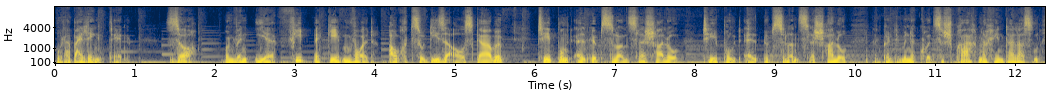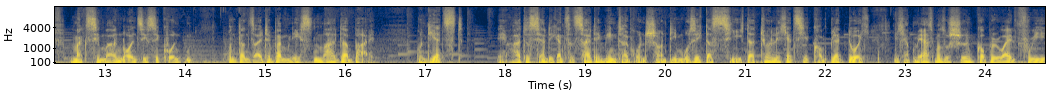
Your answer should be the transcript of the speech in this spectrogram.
oder bei LinkedIn. So, und wenn ihr Feedback geben wollt, auch zu dieser Ausgabe, t.ly slash hallo t.ly slash hallo. Dann könnt ihr mir eine kurze Sprachnachricht hinterlassen, maximal 90 Sekunden und dann seid ihr beim nächsten Mal dabei. Und jetzt, ihr hört es ja die ganze Zeit im Hintergrund schon, die Musik, das ziehe ich natürlich jetzt hier komplett durch. Ich habe mir erstmal so schön Copyright-Free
